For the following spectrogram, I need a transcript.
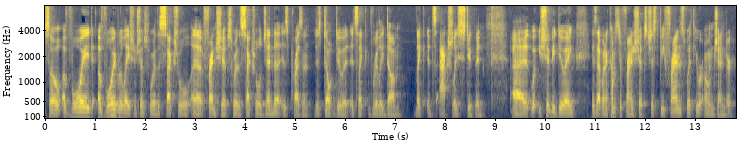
So avoid avoid relationships where the sexual uh, friendships where the sexual agenda is present. Just don't do it. It's like really dumb. Like it's actually stupid. Uh, what you should be doing is that when it comes to friendships, just be friends with your own gender.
